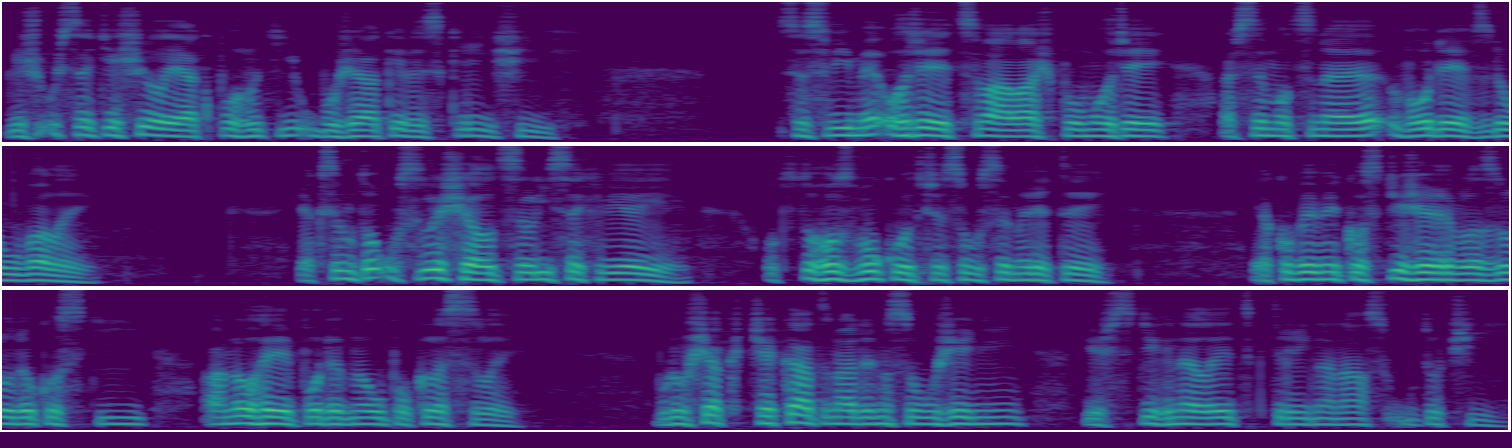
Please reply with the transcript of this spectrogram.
když už se těšili, jak pohltí ubožáky ve skrýších. Se svými oři cváláš po moři, až se mocné vody vzdouvaly. Jak jsem to uslyšel, celý se chvěji. Od toho zvuku třesou se mi ryty. Jakoby mi kostižer vlezl do kostí a nohy pode mnou poklesly. Budu však čekat na den soužení, jež stihne lid, který na nás útočí.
